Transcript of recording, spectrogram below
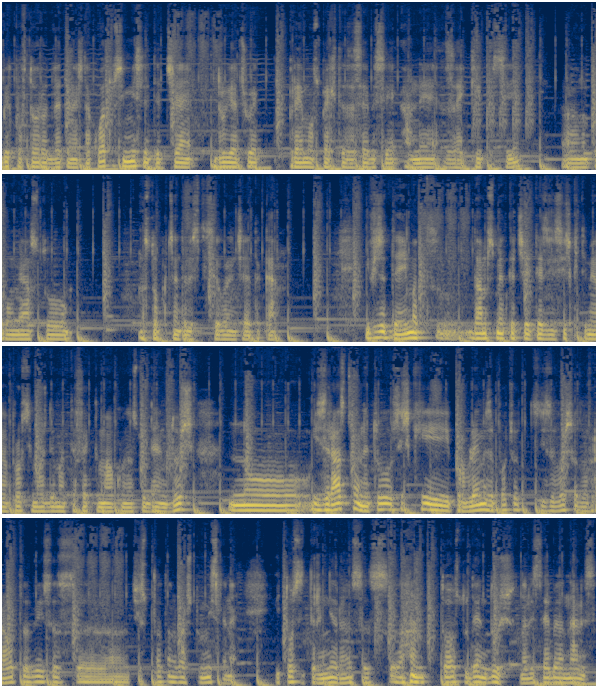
бих повторил двете неща. Когато си мислите, че другия човек приема успехите за себе си, а не за екипа си, на първо място на 100% ли сте сигурен, че е така? И виждате, имат, дам сметка, че тези всичките ми въпроси може да имат ефекта малко на студен душ, но израстването, всички проблеми започват и завършват в работа ви с а, чистотата на вашето мислене. И то се тренира с този студен душ, нали, себе анализ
